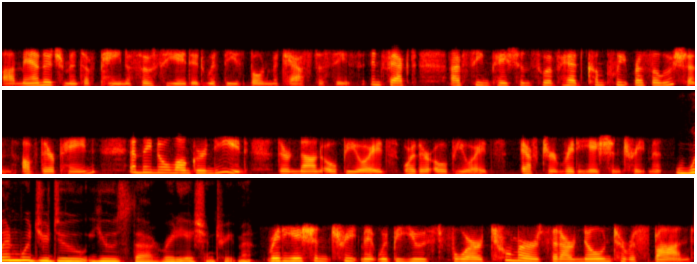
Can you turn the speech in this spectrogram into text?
uh, management of pain associated with these bone metastases. In fact, I've seen patients who have had complete resolution of their pain and they no longer need their non opioids or their opioids after radiation treatment. When would you do use the radiation treatment? Radiation treatment would be used for tumors that are known to respond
